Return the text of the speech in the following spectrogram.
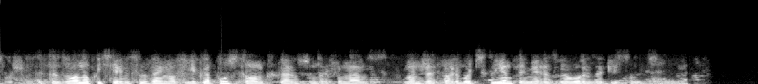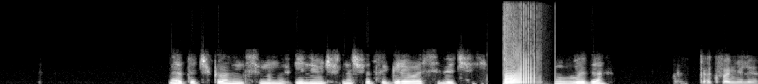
Слушаю. это звонок из сервиса займов. Екапуста, он Карл Сундерфинанс. Менеджер по работе с клиентами, разговоры записываются. Это Чеконин Семен Евгеньевич насчет Игоря Васильевича. Вы, да? Как фамилия?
